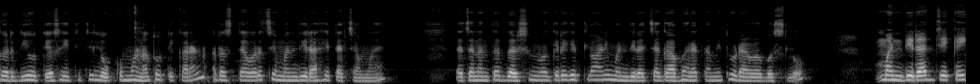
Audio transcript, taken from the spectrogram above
गर्दी होते असंही तिथे लोक म्हणत होते कारण रस्त्यावरच हे मंदिर आहे त्याच्यामुळे. त्याच्यानंतर दर्शन वगैरे घेतलं आणि मंदिराच्या गाभाऱ्यात आम्ही थोडा वेळ बसलो. मंदिरात जे काही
